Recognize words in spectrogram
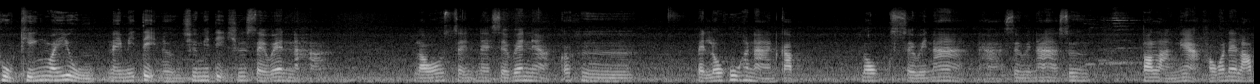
ถูกทิ้งไว้อยู่ในมิติหนึ่งชื่อมิติชื่อเซเว่นนะคะ แล้วในเซเว่นเนี่ยก็คือเป็นโลกคู่ขนานกับโลกเซเวนานะคะเซเวนาซึ่งตอนหลังเนี่ยเขาก็ได้รับ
